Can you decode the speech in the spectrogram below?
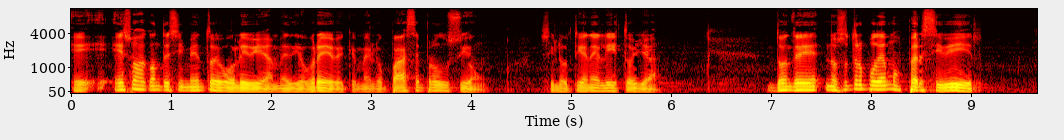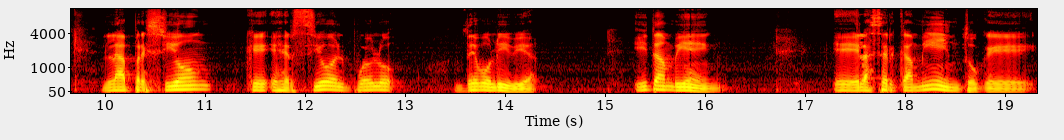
eh, esos acontecimientos de Bolivia medio breve, que me lo pase producción, si lo tiene listo ya, donde nosotros podemos percibir la presión que ejerció el pueblo de Bolivia y también eh, el acercamiento que,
